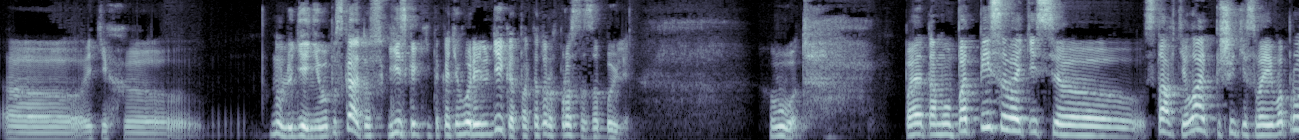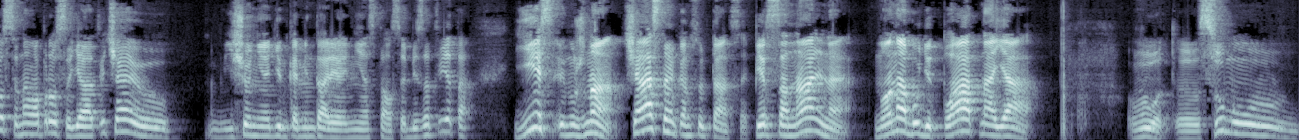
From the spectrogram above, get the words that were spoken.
э, этих э, ну, людей не выпускают. То есть есть какие-то категории людей, про которых просто забыли. Вот. Поэтому подписывайтесь, ставьте лайк, пишите свои вопросы. На вопросы я отвечаю. Еще ни один комментарий не остался без ответа. Если нужна частная консультация, персональная, но она будет платная, вот, э, сумму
